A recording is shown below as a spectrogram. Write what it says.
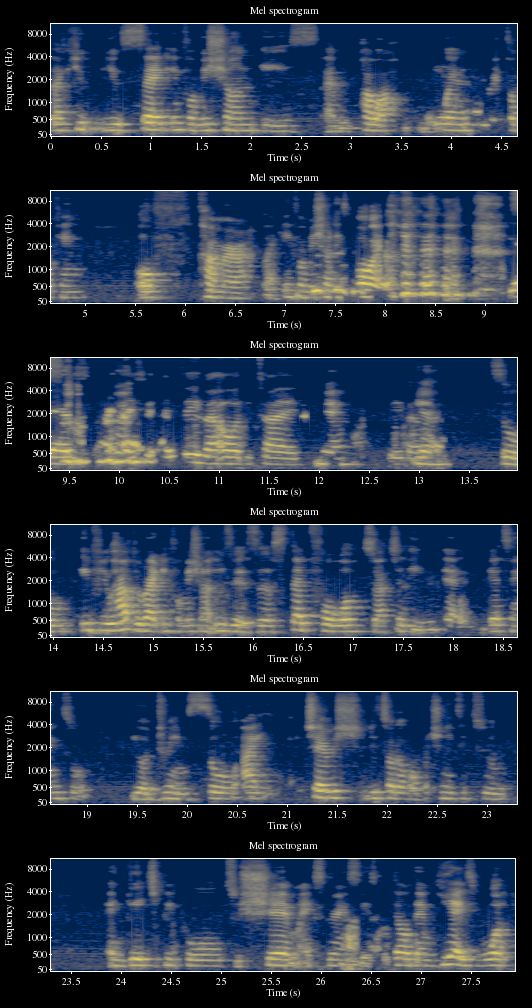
Like you, you said, information is um, power. When we're talking off camera, like information is oil. Yes, I, I, say, I say that all the time. yeah, I say that yeah. So if you have the right information, at least it's a step forward to actually Mhm. um, get into your dreams. So I cherish this sort of opportunity to engage people, to share my experiences, to tell them here is what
